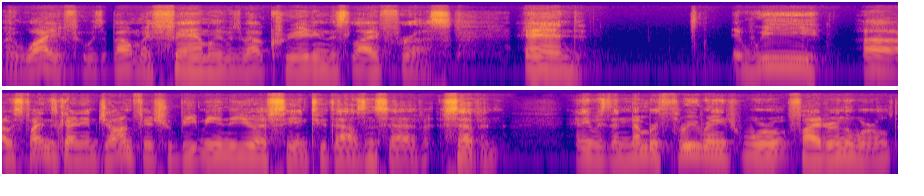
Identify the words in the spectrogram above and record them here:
my wife, it was about my family, it was about creating this life for us. And we, uh, I was fighting this guy named John Fitch who beat me in the UFC in 2007. And he was the number three ranked world fighter in the world.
